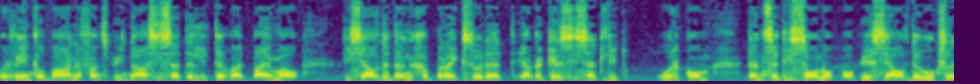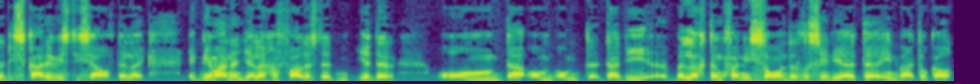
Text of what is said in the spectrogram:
oor wentelbane van spinasie satelliete wat baie maal dieselfde ding gebruik sodat elke keer as die satelliet oorkom, dan sit die son op op dieselfde hoek sodat die skaduwes dieselfde lyk. Ek neem aan in julle geval is dit eerder om da om om dat die beligting van die son, dit wil sê die hitte en wat ook al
